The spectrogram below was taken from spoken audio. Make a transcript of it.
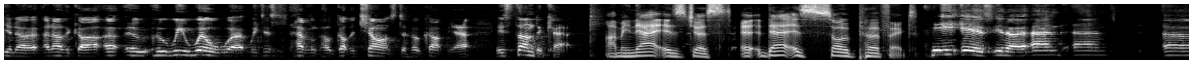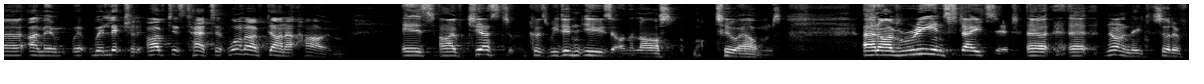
you know another guy uh, who, who, we will work. We just haven't got the chance to hook up yet. Is Thundercat. I mean, that is just uh, that is so perfect. He is, you know, and and uh, I mean, we're, we're literally. I've just had to. What I've done at home is I've just because we didn't use it on the last what, two albums and I've reinstated uh, uh, not only sort of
